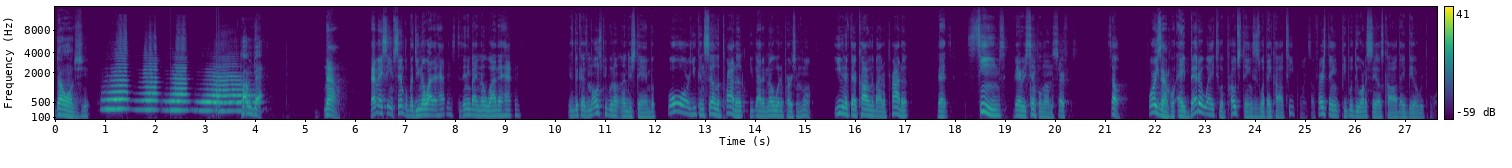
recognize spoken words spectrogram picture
Don't want the shit. Call me back. Now, that may seem simple, but do you know why that happens? Does anybody know why that happens? It's because most people don't understand before you can sell a product, you got to know what a person wants. Even if they're calling about a product that seems very simple on the surface. So, for example, a better way to approach things is what they call T points. So, first thing people do on a sales call, they build rapport,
